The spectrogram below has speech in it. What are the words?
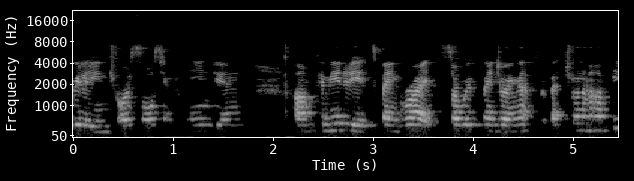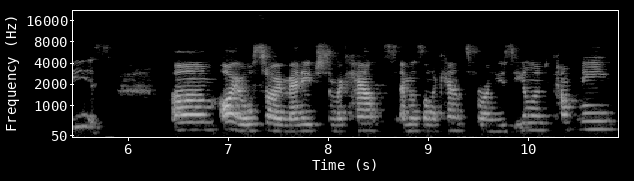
Really enjoy sourcing from the Indian um, community. It's been great. So we've been doing that for about two and a half years. Um, I also manage some accounts, Amazon accounts for a New Zealand company,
